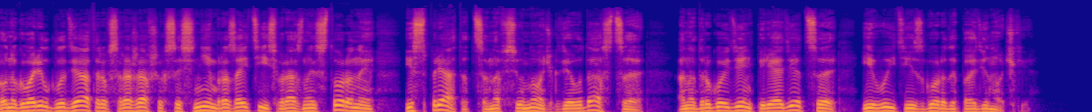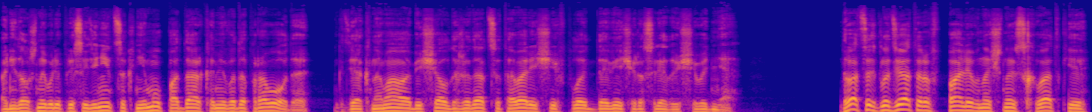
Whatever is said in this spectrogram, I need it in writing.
Он уговорил гладиаторов, сражавшихся с ним, разойтись в разные стороны и спрятаться на всю ночь, где удастся, а на другой день переодеться и выйти из города поодиночке. Они должны были присоединиться к нему подарками водопровода — где Акномао обещал дожидаться товарищей вплоть до вечера следующего дня. Двадцать гладиаторов пали в ночной схватке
